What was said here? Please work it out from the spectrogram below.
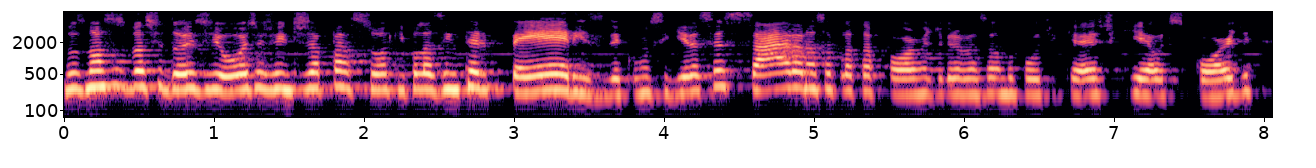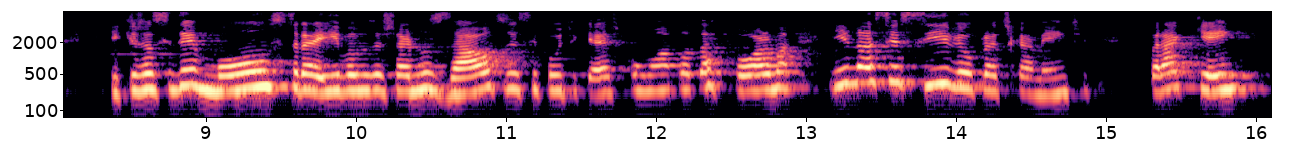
nos nossos bastidores de hoje, a gente já passou aqui pelas intempéries de conseguir acessar a nossa plataforma de gravação do podcast, que é o Discord, e que já se demonstra aí, vamos deixar nos autos esse podcast como uma plataforma inacessível praticamente para quem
